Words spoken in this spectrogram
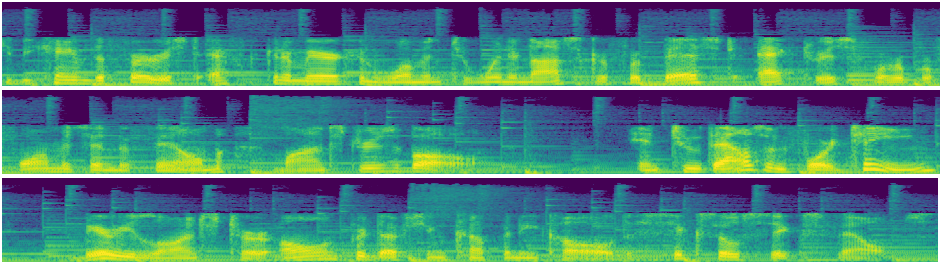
she became the first African American woman to win an Oscar for Best Actress for her performance in the film Monsters Ball. In 2014, Berry launched her own production company called 606 Films.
